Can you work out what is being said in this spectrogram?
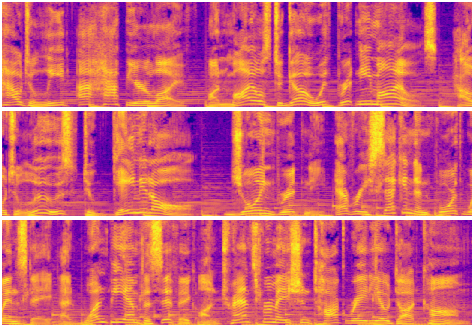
How to lead a happier life on Miles to Go with Brittany Miles. How to lose to gain it all. Join Brittany every second and fourth Wednesday at 1 p.m. Pacific on TransformationTalkRadio.com.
